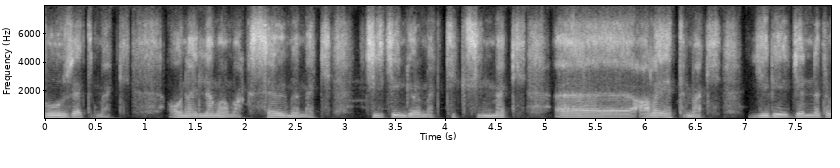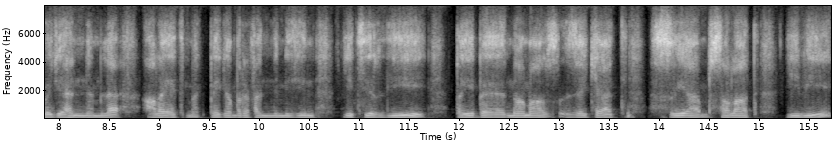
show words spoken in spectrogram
buz etmek, onaylamamak, sevmemek, çirkin görmek, tiksinmek, e, alay etmek gibi cennet ve cehennemle alay etmek. Peygamber Efendimizin getirdiği tayyip namaz, zekat, sıyam, salat gibi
